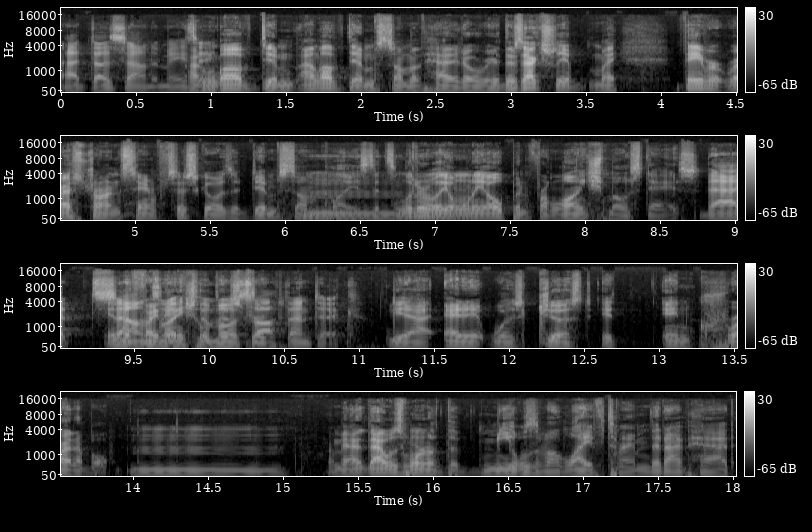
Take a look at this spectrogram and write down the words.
that does sound amazing. I love dim. I love dim sum. I've had it over here. There's actually a, my favorite restaurant in San Francisco is a dim sum place that's literally only open for lunch most days. that in the sounds like the most district. authentic. Yeah, and it was just it incredible. Mm. I mean, that was one of the meals of a lifetime that I've had.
